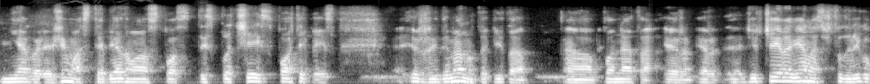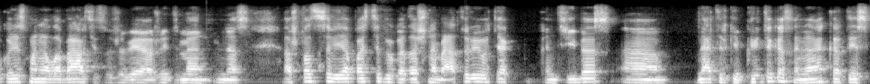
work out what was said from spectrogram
miego režimą, stebėdamas tuos tais plačiais potėpiais ir žaidime nutapytą planetą. Ir, ir, ir čia yra vienas iš tų dalykų, kuris mane labiausiai sužavėjo žaidime, nes aš pats savyje pastebiu, kad aš nebeturiu jau tiek kantrybės, net ir kaip kritikas, ne, kartais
